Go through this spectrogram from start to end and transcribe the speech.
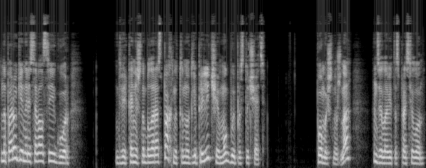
на пороге нарисовался Егор. Дверь, конечно, была распахнута, но для приличия мог бы и постучать. «Помощь нужна?» — деловито спросил он.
